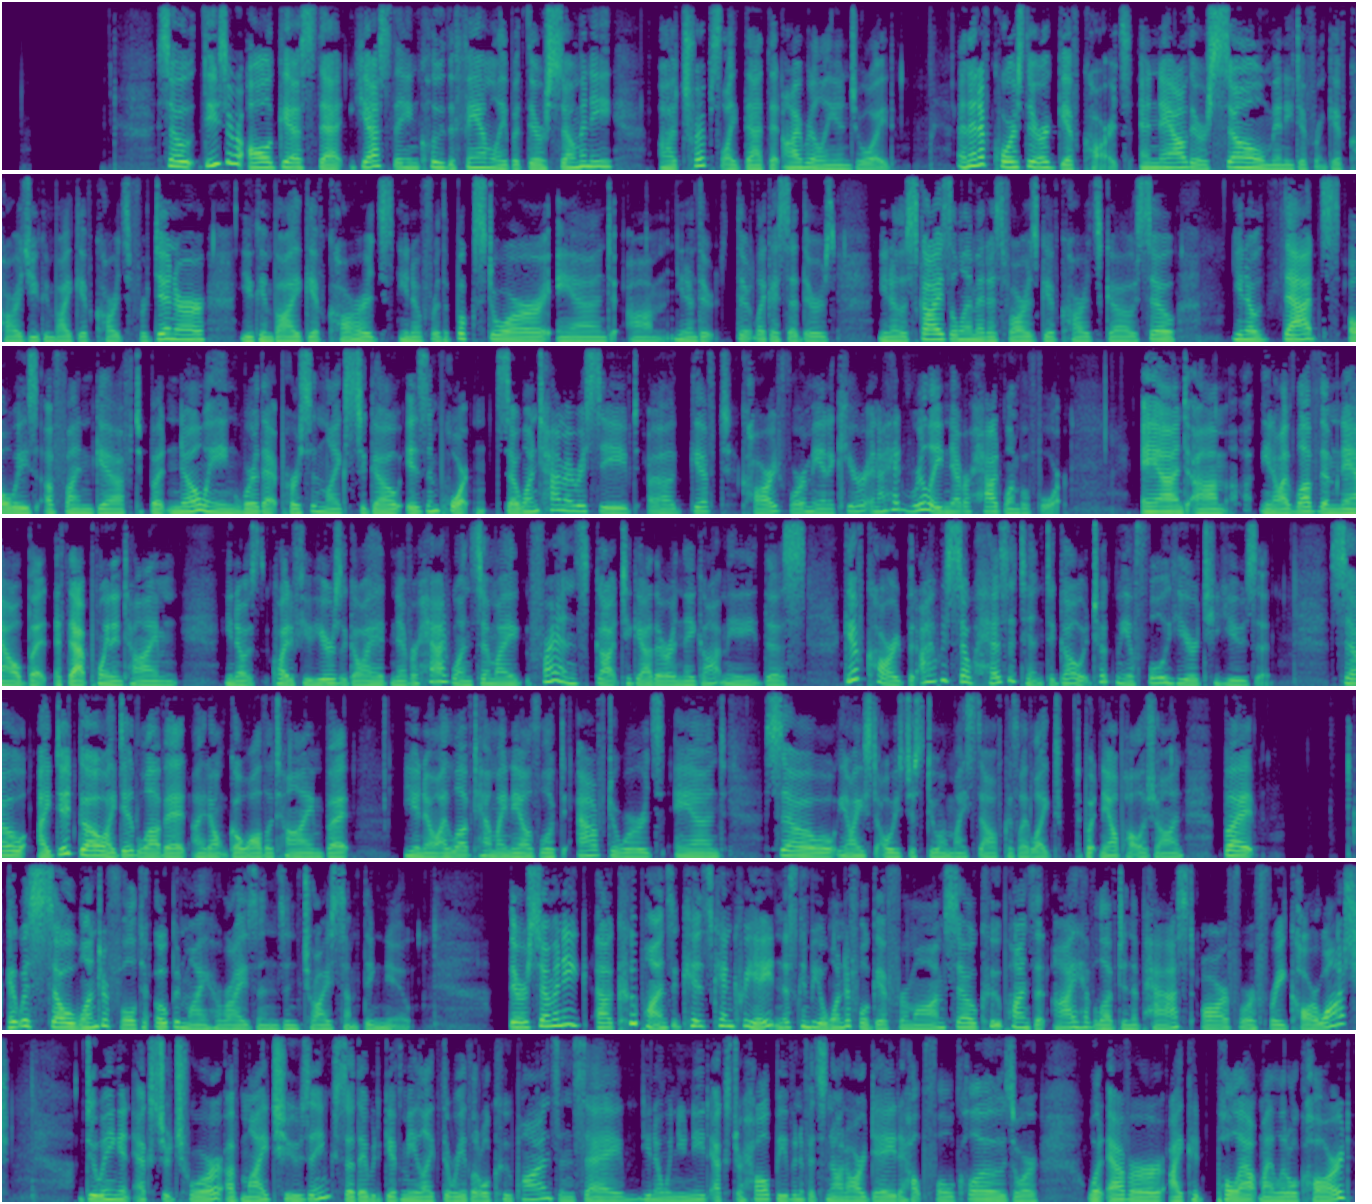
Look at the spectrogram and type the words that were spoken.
So these are all gifts that, yes, they include the family, but there are so many uh, trips like that that I really enjoyed. And then, of course, there are gift cards. And now there are so many different gift cards. You can buy gift cards for dinner. You can buy gift cards, you know, for the bookstore. And, um, you know, there, there, like I said, there's, you know, the sky's the limit as far as gift cards go. So, you know, that's always a fun gift, but knowing where that person likes to go is important. So, one time I received a gift card for a manicure, and I had really never had one before. And, um, you know, I love them now, but at that point in time, you know, quite a few years ago, I had never had one. So my friends got together and they got me this gift card, but I was so hesitant to go. It took me a full year to use it. So I did go. I did love it. I don't go all the time, but, you know, I loved how my nails looked afterwards. And so, you know, I used to always just do them myself because I liked to put nail polish on. But it was so wonderful to open my horizons and try something new. There are so many uh, coupons that kids can create, and this can be a wonderful gift for mom. So, coupons that I have loved in the past are for a free car wash, doing an extra chore of my choosing. So, they would give me like three little coupons and say, you know, when you need extra help, even if it's not our day to help fold clothes or whatever, I could pull out my little card.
